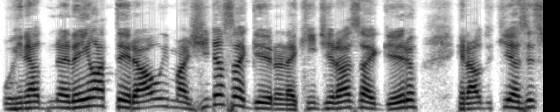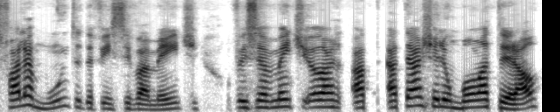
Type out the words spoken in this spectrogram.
o Reinaldo não é nem lateral, imagina zagueiro, né? Quem dirá zagueiro, Reinaldo que às vezes falha muito defensivamente, ofensivamente eu até acho ele um bom lateral,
